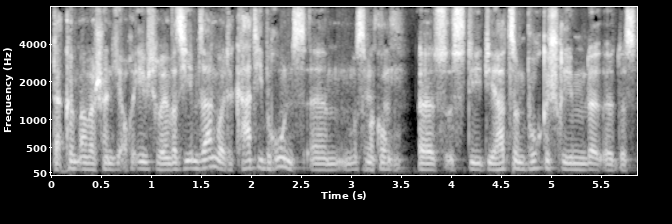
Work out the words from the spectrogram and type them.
da könnte man wahrscheinlich auch ewig drüber. Was ich eben sagen wollte, Kati Bruns, ähm, muss man gucken. Äh, es ist die, die hat so ein Buch geschrieben, das, das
